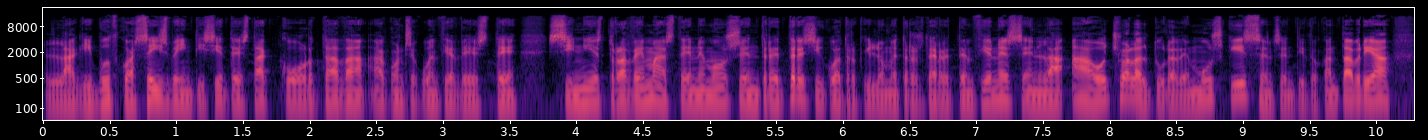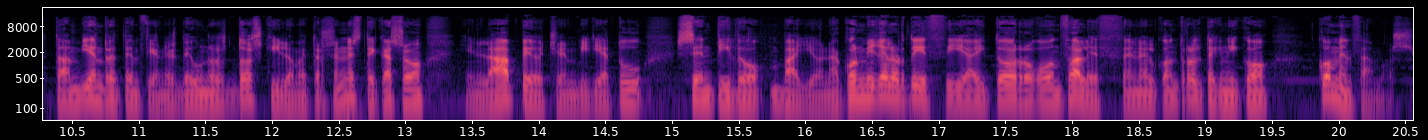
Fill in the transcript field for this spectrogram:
la Guipúzcoa 627 está cortada a consecuencia de este siniestro. Además, tenemos entre 3 y 4 kilómetros de retenciones en la A8 a la altura de Musquis, en sentido Cantabria. También retenciones de unos 2 kilómetros, en este caso en la AP8 en Viriatú, sentido Bayona. Con Miguel Ortiz y Aitor González en el control técnico, comenzamos.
